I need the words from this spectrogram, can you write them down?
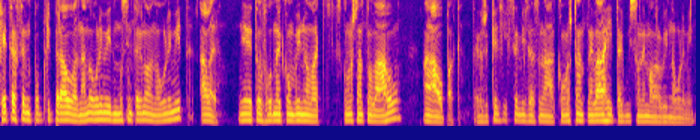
Keď sa chcem popripravovať na no limit, musím trénovať no limit, ale nie je to vhodné kombinovať s konštantnou váhou a naopak. Takže keď chcem ísť zase na konštantné váhy, tak by som nemal robiť no limit.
